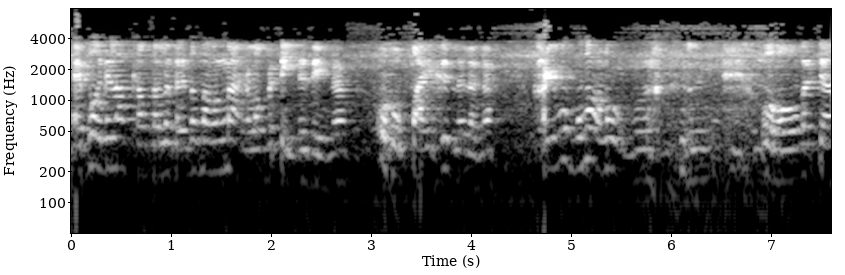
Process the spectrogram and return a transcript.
ไอ้พวกได้รับคำสรรเสริญต้องมากมากๆก็ลองไปติดูสินะโอ้โหไฟขึ้นเลยแหละนะใครว่าผมว่าลกโอ้โหมันจะ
